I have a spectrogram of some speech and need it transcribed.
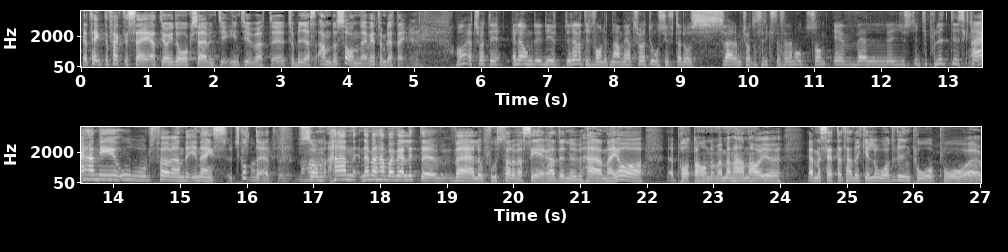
Jag tänkte faktiskt säga att jag idag också även intervjuat eh, Tobias Andersson. Vet du om detta är? Ja, jag tror att det, eller om det, det är ett relativt vanligt namn, men jag tror att du åsyftar då Sverigedemokraternas riksdagsledamot som är väl justitiepolitisk? Nej, han är ordförande i näringsutskottet. Okay, som han, nej men han var väldigt eh, väluppfostrad och verserad nu här när jag eh, pratar honom. Men han har ju Ja, men sättet han dricker lådvin på på, eh,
